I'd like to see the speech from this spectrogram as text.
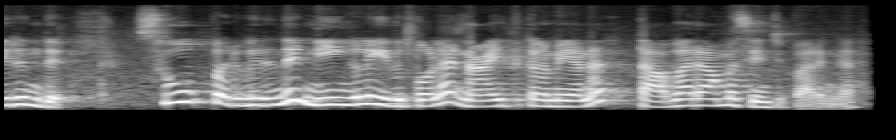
விருந்து. சூப்பர் விருந்து. நீங்களும் இது போல் ஞாயிற்றுக்கிழமையான தவறாமல் செஞ்சு பாருங்கள்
